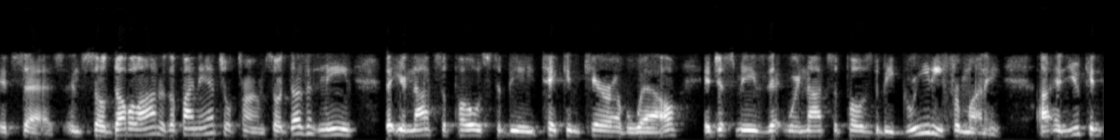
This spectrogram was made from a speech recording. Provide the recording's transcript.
it says. And so double honor is a financial term. So it doesn't mean that you're not supposed to be taken care of well. It just means that we're not supposed to be greedy for money. Uh, and you can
